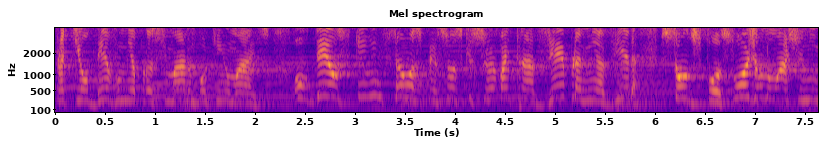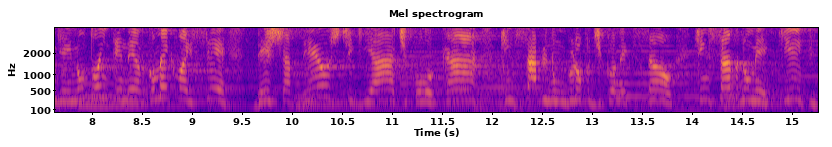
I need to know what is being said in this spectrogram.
para que eu devo me aproximar um pouquinho mais? Ou Deus, quem são as pessoas que o Senhor vai trazer para a minha vida? Estou disposto. Hoje eu não acho ninguém, não estou entendendo. Como é que vai ser? Deixa Deus Deus te guiar, te colocar, quem sabe num grupo de conexão, quem sabe numa equipe,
